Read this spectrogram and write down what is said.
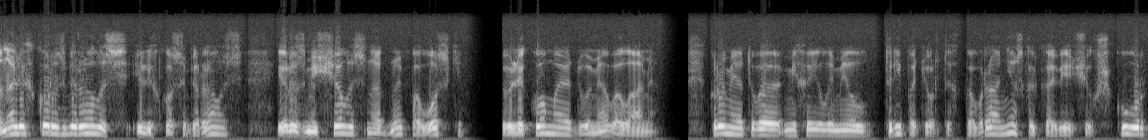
Она легко разбиралась и легко собиралась, и размещалась на одной повозке, влекомая двумя валами. Кроме этого, Михаил имел три потертых ковра, несколько овечьих шкур,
